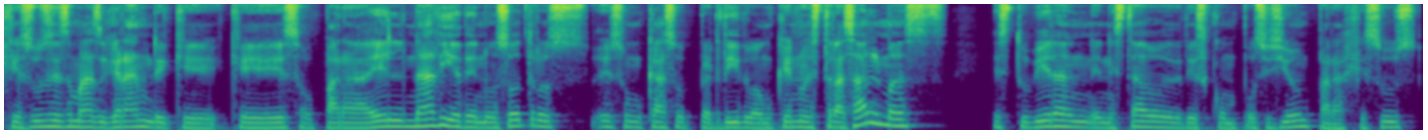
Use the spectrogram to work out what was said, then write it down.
Jesús es más grande que, que eso. Para Él nadie de nosotros es un caso perdido. Aunque nuestras almas estuvieran en estado de descomposición, para Jesús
